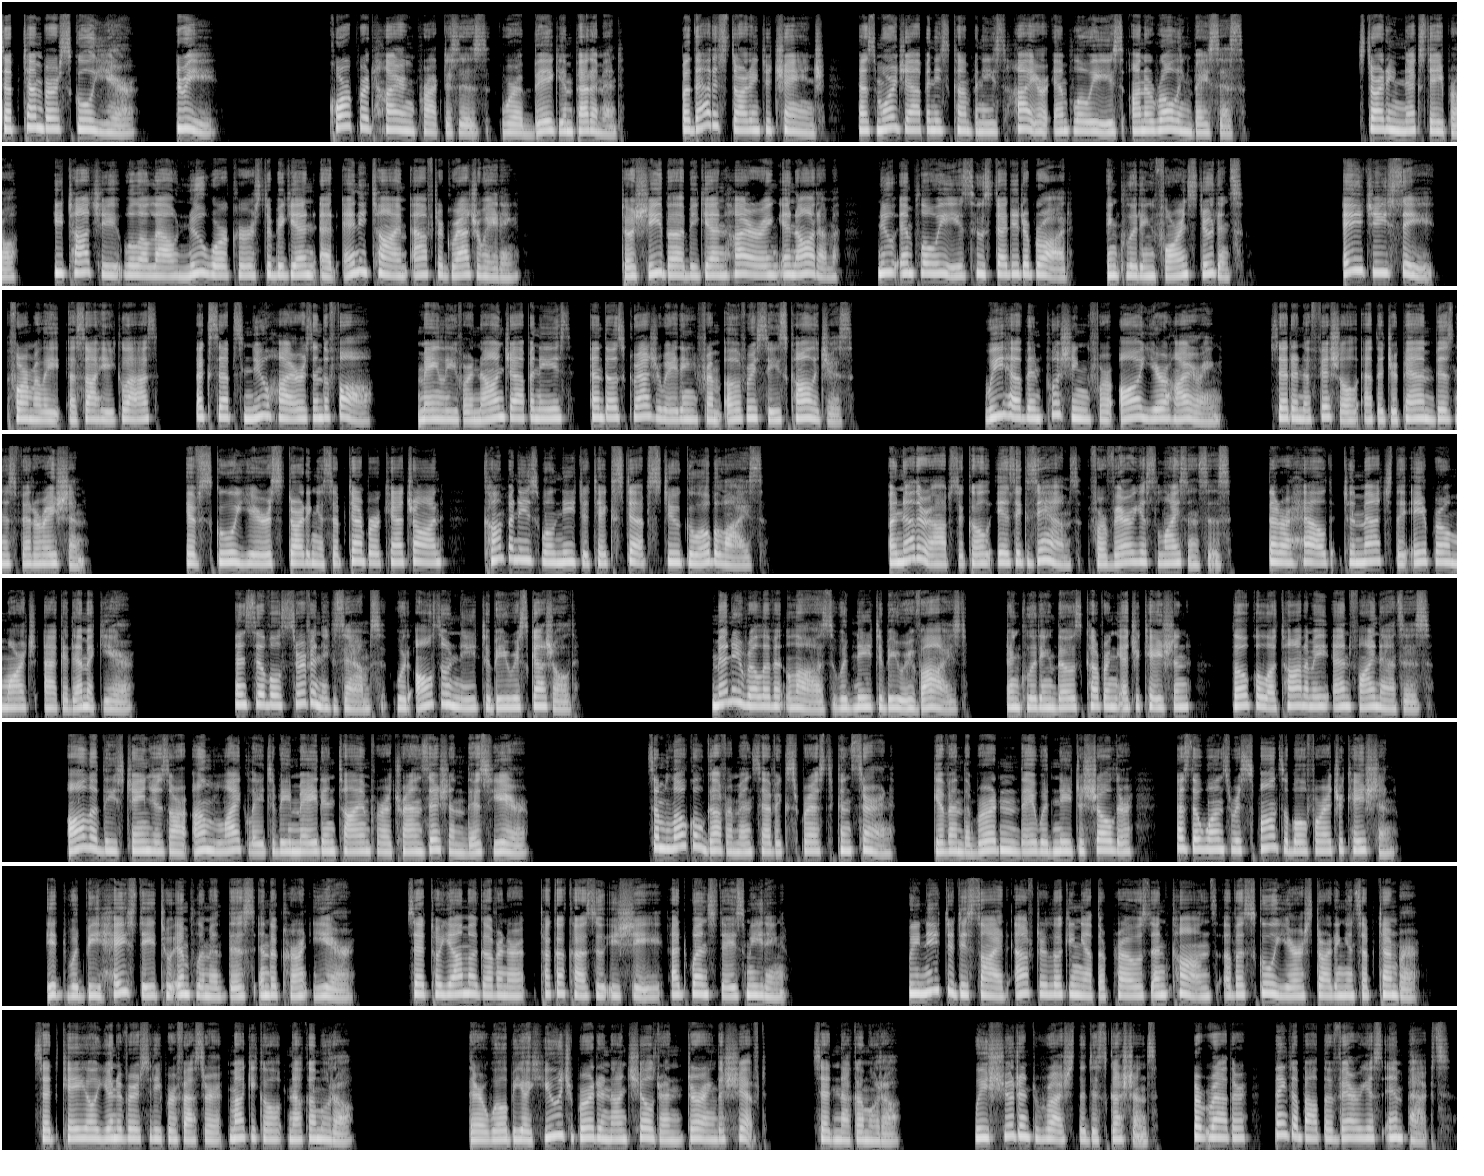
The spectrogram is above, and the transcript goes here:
September school year 3. Corporate hiring practices were a big impediment, but that is starting to change as more Japanese companies hire employees on a rolling basis. Starting next April, Hitachi will allow new workers to begin at any time after graduating. Toshiba began hiring in autumn new employees who studied abroad, including foreign students. AGC, formerly Asahi Glass, accepts new hires in the fall, mainly for non Japanese and those graduating from overseas colleges. We have been pushing for all year hiring, said an official at the Japan Business Federation. If school years starting in September catch on, companies will need to take steps to globalize. Another obstacle is exams for various licenses that are held to match the April March academic year. And civil servant exams would also need to be rescheduled. Many relevant laws would need to be revised, including those covering education, local autonomy, and finances. All of these changes are unlikely to be made in time for a transition this year. Some local governments have expressed concern given the burden they would need to shoulder as the ones responsible for education. It would be hasty to implement this in the current year, said Toyama Governor Takakazu Ishii at Wednesday's meeting. We need to decide after looking at the pros and cons of a school year starting in September, said Keio University professor Makiko Nakamura. There will be a huge burden on children during the shift, said Nakamura. We shouldn't rush the discussions, but rather think about the various impacts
